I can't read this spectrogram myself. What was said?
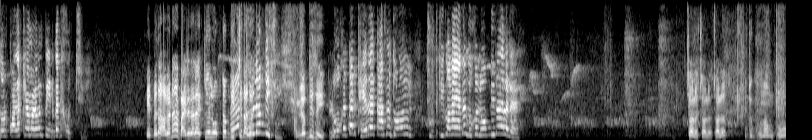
তোর কলা খেয়ে আমার এখন পেট ব্যথা করছে। পেট ব্যথা হবে না? বাইরে দাঁড়ায় কে লোভ টোপ দিচ্ছে লোভ দিছিস? আমি লোভ দিছি? লোকে তার খেয়ে দেয় কাজ তোর ওই চুটকি কলা লোকে লোভ দিতে না। চলো চলো চলো একটু ঘুমাম ঘুম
